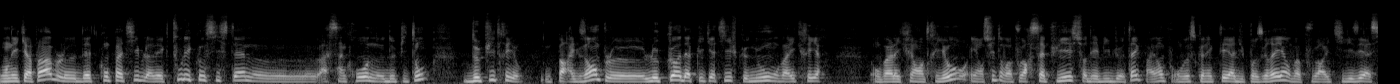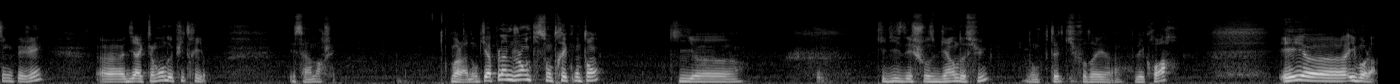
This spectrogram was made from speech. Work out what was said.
on est capable d'être compatible avec tout l'écosystème euh, asynchrone de Python depuis Trio. Donc, par exemple, le code applicatif que nous, on va écrire, on va l'écrire en Trio, et ensuite on va pouvoir s'appuyer sur des bibliothèques. Par exemple, on veut se connecter à du Postgre, on va pouvoir utiliser AsyncPG directement depuis Trio. Et ça a marché. Voilà, donc il y a plein de gens qui sont très contents, qui qui disent des choses bien dessus, donc peut-être qu'il faudrait euh, les croire. Et, euh, voilà.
